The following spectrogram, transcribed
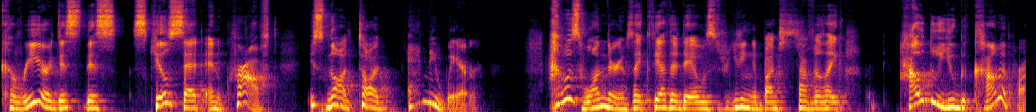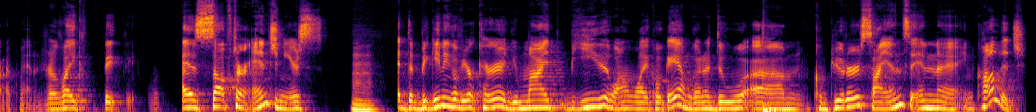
career, this this skill set and craft is not taught anywhere. I was wondering, like the other day, I was reading a bunch of stuff. I was like, how do you become a product manager? Like, as software engineers, mm. at the beginning of your career, you might be the one like, okay, I'm going to do um, computer science in uh, in college,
